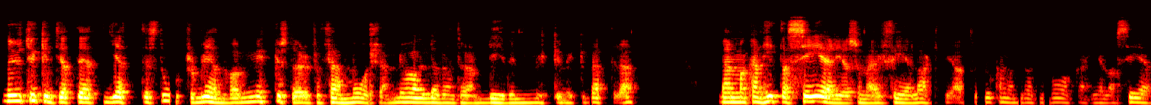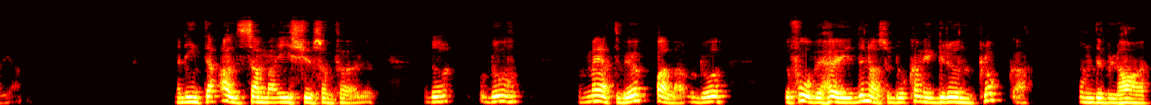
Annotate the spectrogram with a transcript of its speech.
Nu tycker inte jag att det är ett jättestort problem, det var mycket större för fem år sedan. Nu har leverantören blivit mycket, mycket bättre. Men man kan hitta serier som är felaktiga, så då kan man dra tillbaka hela serien. Men det är inte alls samma issue som förut. Då, och då, då mäter vi upp alla och då, då får vi höjderna så då kan vi grundplocka om du vill ha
